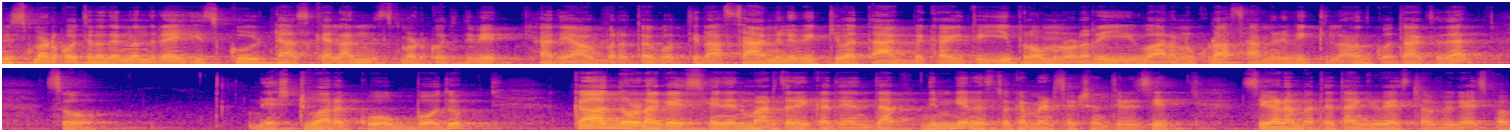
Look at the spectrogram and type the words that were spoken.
ಮಿಸ್ ಮಾಡ್ಕೋತಿರೋದು ಏನಂದರೆ ಈ ಸ್ಕೂಲ್ ಟಾಸ್ಕ್ ಎಲ್ಲ ಮಿಸ್ ಮಾಡ್ಕೋತಿದ್ವಿ. ಅದು ಯಾವಾಗ ಬರುತ್ತೋ ಗೊತ್ತಿಲ್ಲ. ಫ್ಯಾಮಿಲಿ ವೀಕ್ ಇವತ್ತು ಆಗಬೇಕಾಗಿತ್ತು. ಈ ಪ್ರಾಬ್ಲಮ್ ನೋಡಿದ್ರೆ ಈ ವಾರನೂ ಕೂಡ ಫ್ಯಾಮಿಲಿ ವೀಕ್ ಇಲ್ಲ ಅನ್ನೋದು ಗೊತ್ತಾಗ್ತದೆ. ಸೊ ನೆಕ್ಸ್ಟ್ ವಾರಕ್ಕೆ ಹೋಗ್ಬೋದು. ಕಾದು ನೋಡೋ ಗೈಸ್ ಏನೇನು ಮಾಡ್ತಾರೆ ಕತೆ ಅಂತ. ನಿಮಗೆ ಏನಿಸ್ತು ಕಮೆಂಟ್ ಸೆಕ್ಷನ್ ತಿಳಿಸಿ. ಸಿಗೋಣ ಮತ್ತೆ. Thank you guys love you guys ಬಾಬಾ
